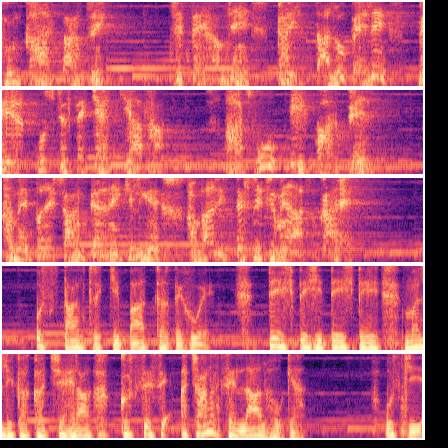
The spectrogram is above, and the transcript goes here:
खूंखार तांत्रिक जिसे हमने कई सालों पहले बेहद मुश्किल से कैद किया था। आज वो एक बार फिर हमें परेशान करने के लिए हमारी ज़िंदगी में आ चुका है। उस तांत्रिक की बात करते हुए, देखते ही देखते मल्लिका का चेहरा गुस्से से अचानक से लाल हो गया। उसकी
